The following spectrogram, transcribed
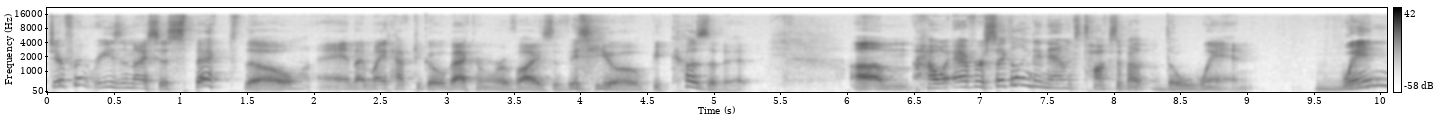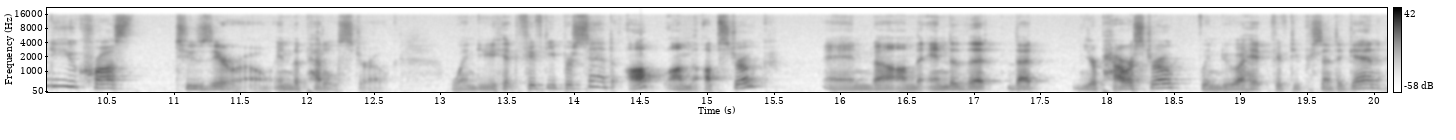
different reason I suspect, though, and I might have to go back and revise the video because of it. Um, however, cycling dynamics talks about the when. when do you cross to zero in the pedal stroke? When do you hit 50% up on the upstroke? And uh, on the end of that, that your power stroke, when do I hit 50% again?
